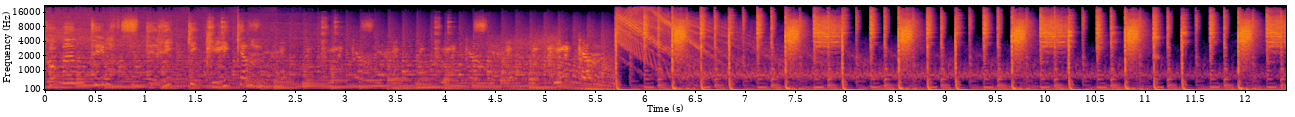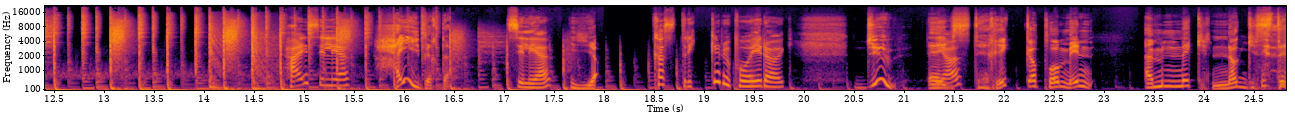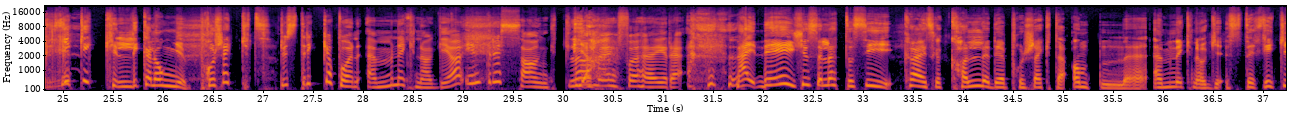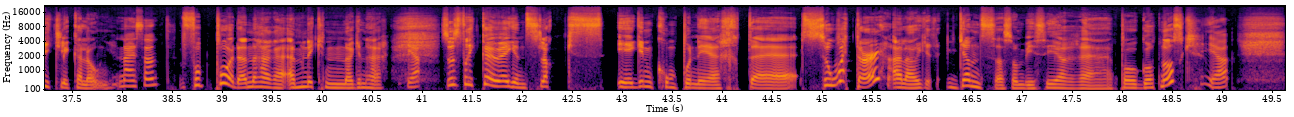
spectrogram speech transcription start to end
Velkommen til Strikkeklikken. Hei, Silje. Hei, Birte. Silje, Ja. hva strikker du på i dag? Du, jeg Ja? strikker på min emneknagg strikkeklikkalong-prosjekt. Du strikker på en emneknagg, ja. Interessant. La Ja. meg få høre. Nei, det er ikke så lett å si hva jeg skal kalle det prosjektet, anten eh, emneknagg strikkeklikkalong. Nei, sant? For på denne her emneknaggen her, Ja. så strikker jo jeg en slags egenkomponert eh, sweater, eller genser som vi sier eh, på godt norsk. Ja.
